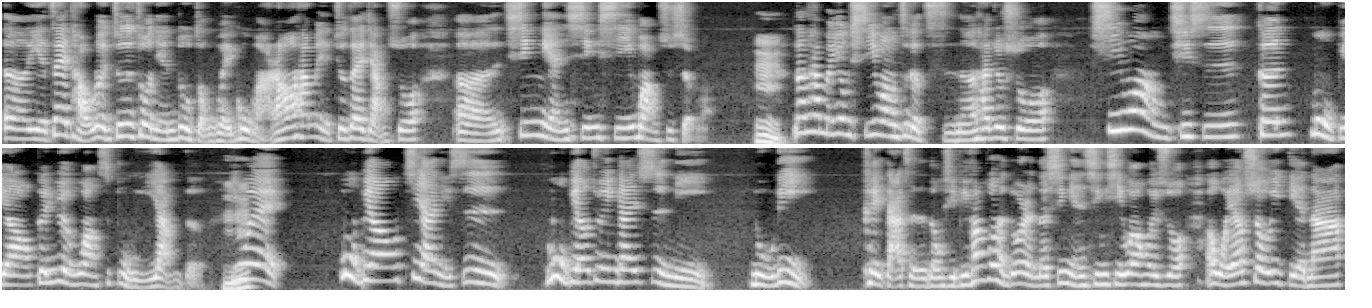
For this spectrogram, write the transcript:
呃也在讨论，就是做年度总回顾嘛，然后他们也就在讲说，呃，新年新希望是什么？嗯，那他们用“希望”这个词呢，他就说，希望其实跟目标跟愿望是不一样的，嗯、因为目标既然你是目标，就应该是你努力可以达成的东西。比方说，很多人的新年新希望会说：“呃，我要瘦一点呐、啊，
